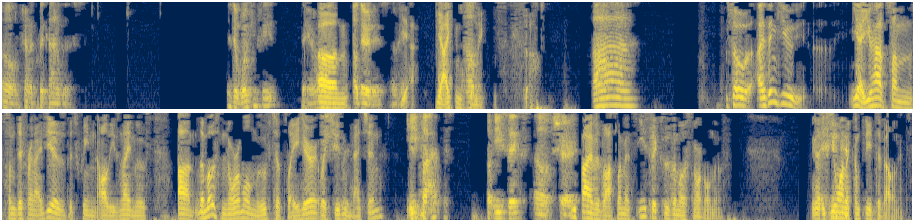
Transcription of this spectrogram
oh, I'm trying to click out of this. Is it working for you? The arrow? Um, oh, there it is. Okay. yeah, yeah, I can still Um, make this. So, Ah, so I think you, yeah, you have some some different ideas between all these knight moves. Um, the most normal move to play here, which you didn't mention, is E5. Oh, E6. Oh, sure. E5 is off limits. E6 is the most normal move. You know, If you want a complete development.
